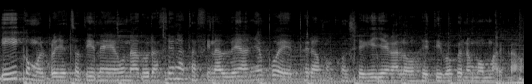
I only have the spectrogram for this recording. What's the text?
y como el proyecto tiene una duración hasta final de año, pues esperamos conseguir llegar a los objetivos que nos hemos marcado.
